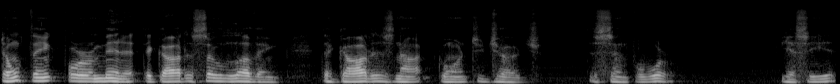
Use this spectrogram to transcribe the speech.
Don't think for a minute that God is so loving that God is not going to judge the sinful world. Yes, He is.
